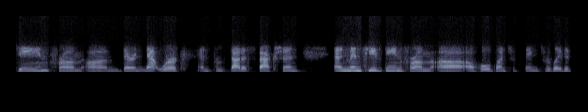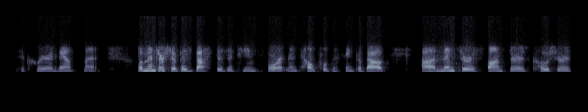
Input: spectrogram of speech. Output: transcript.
gain from um, their network and from satisfaction, and mentees gain from uh, a whole bunch of things related to career advancement. But mentorship is best as a team sport, and it's helpful to think about uh, mentors, sponsors, coaches,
